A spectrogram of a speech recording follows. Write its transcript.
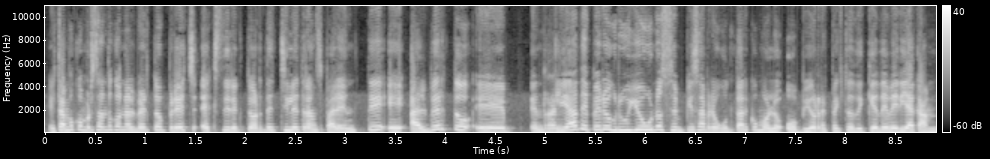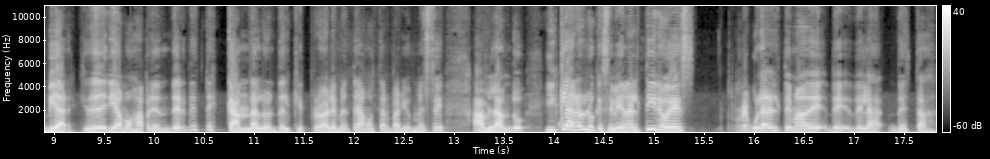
Estamos conversando con Alberto Prech, exdirector de Chile Transparente. Eh, Alberto, eh, en realidad de Pero Grullo uno se empieza a preguntar como lo obvio respecto de qué debería cambiar, qué deberíamos aprender de este escándalo del que probablemente vamos a estar varios meses hablando. Y claro, lo que se viene al tiro es regular el tema de, de, la, de estas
